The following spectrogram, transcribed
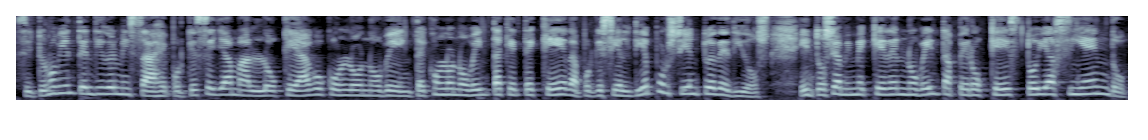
Si tú no habías entendido el mensaje, porque se llama lo que hago con los 90? Es con los 90 que te queda, porque si el 10% es de Dios, entonces a mí me queda el 90, pero ¿qué estoy haciendo?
